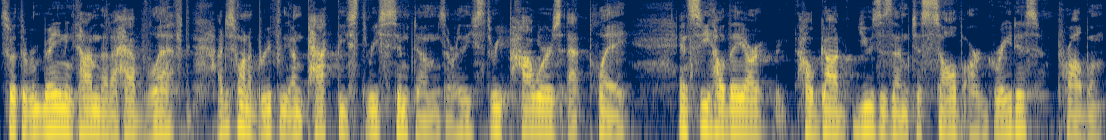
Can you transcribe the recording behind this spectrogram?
So with the remaining time that I have left, I just want to briefly unpack these three symptoms or these three powers at play and see how they are, how God uses them to solve our greatest problem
